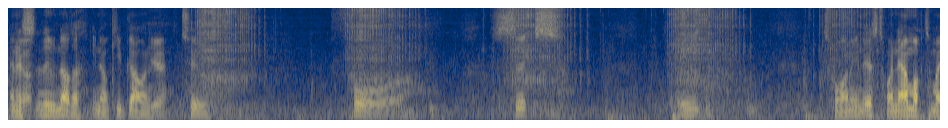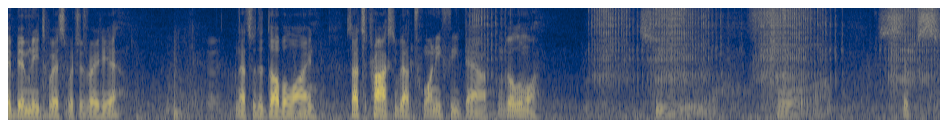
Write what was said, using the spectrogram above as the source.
And it's do another, you know, keep going. Yeah. Two, four, six, eight, 20. And there's 20. Now I'm up to my bimini twist, which is right here. Okay. And that's with the double line. So that's approximately about 20 feet down. We'll go a little more. Two, four, six,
